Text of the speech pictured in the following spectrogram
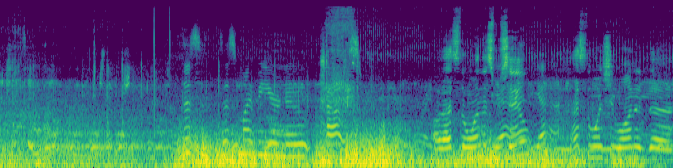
And she said, well, here's the question. This this might be your new house. Oh, that's the one that's for Yeah, sale? yeah. That's the one she wanted. Uh,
